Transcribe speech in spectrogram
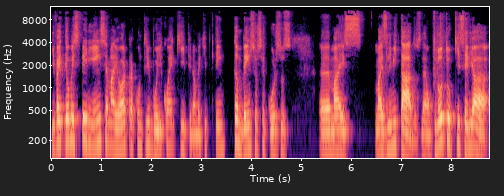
e vai ter uma experiência maior para contribuir com a equipe, né? Uma equipe que tem também seus recursos é, mais, mais limitados. Né? Um piloto que seria,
